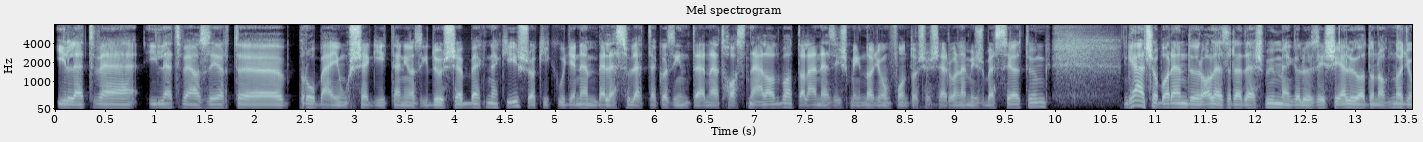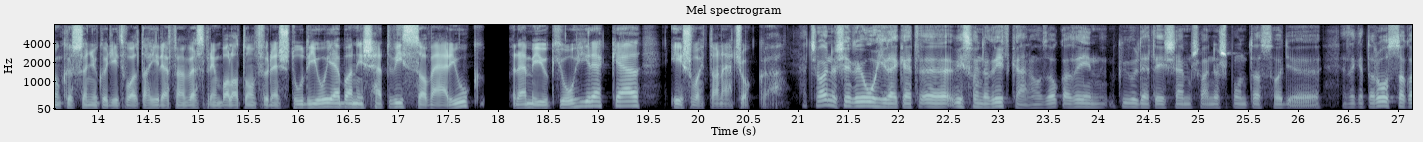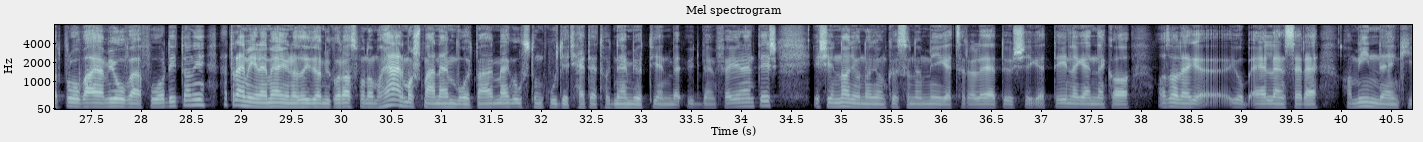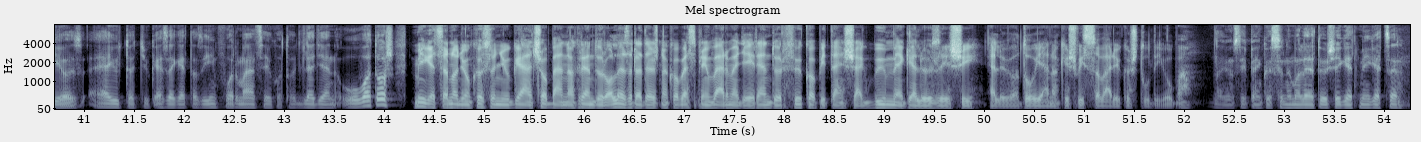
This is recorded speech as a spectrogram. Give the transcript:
illetve, illetve azért próbáljunk segíteni az idősebbeknek is, akik ugye nem beleszülettek az internet használatba, talán ez is még nagyon fontos, és erről nem is beszéltünk. Gál Csaba rendőr alezredes bűnmegelőzési előadónak nagyon köszönjük, hogy itt volt a Hírefen Veszprém Balatonfüred stúdiójában, és hát visszavárjuk, reméljük jó hírekkel, és vagy tanácsokkal. Hát sajnos én jó híreket viszonylag ritkán hozok. Az én küldetésem sajnos pont az, hogy ezeket a rosszakat próbáljam jóvá fordítani. Hát remélem eljön az idő, amikor azt mondom, hogy hát most már nem volt, már megúsztunk úgy egy hetet, hogy nem jött ilyen ügyben feljelentés, és én nagyon-nagyon köszönöm még egyszer a lehetőséget. Tényleg ennek a, az a legjobb ellenszere, ha mindenki az eljutatjuk ezeket az információkat, hogy legyen óvatos. Még egyszer nagyon köszönjük Gál Csabának, rendőr Alezredesnek, a Veszprém vármegyei rendőr főkapitányság bűnmegelőzési előadójának, és visszavárjuk a stúdióba. Nagyon szépen köszönöm a lehetőséget még egyszer.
